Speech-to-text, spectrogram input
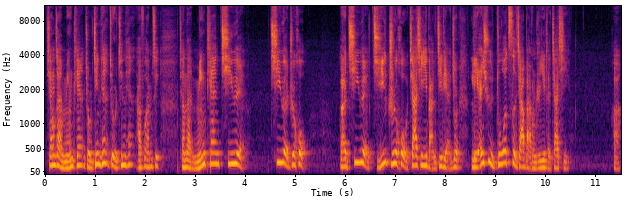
将在明天，就是今天，就是今天，FOMC 将在明天七月七月之后，呃七月及之后加息一百个基点，就是连续多次加百分之一的加息啊。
